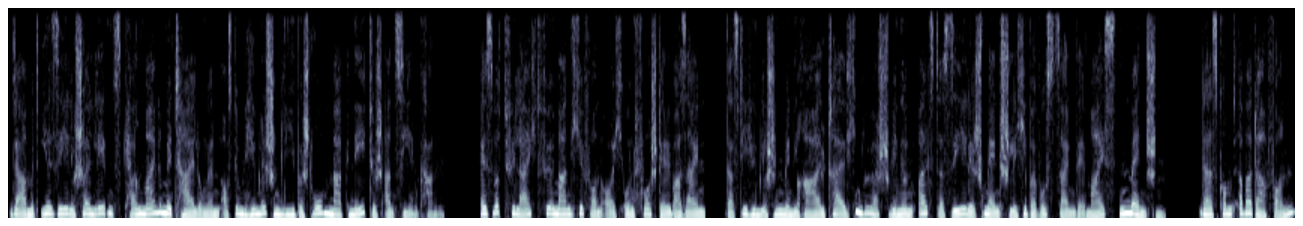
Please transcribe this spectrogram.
damit ihr seelischer Lebenskern meine Mitteilungen aus dem himmlischen Liebestrom magnetisch anziehen kann. Es wird vielleicht für manche von euch unvorstellbar sein, dass die himmlischen Mineralteilchen höher schwingen als das seelisch-menschliche Bewusstsein der meisten Menschen. Das kommt aber davon,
